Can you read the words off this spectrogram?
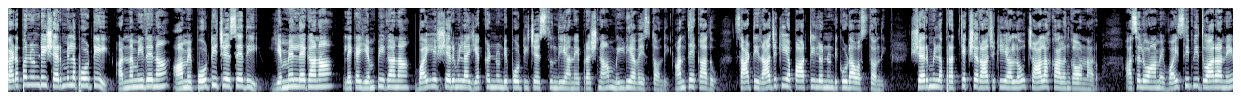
కడప నుండి షర్మిల పోటీ అన్న మీదేనా ఆమె పోటీ చేసేది ఎమ్మెల్యేగానా? లేక ఎంపీగానా? వైఎస్ షర్మిల ఎక్కడి నుండి పోటీ చేస్తుంది అనే ప్రశ్న మీడియా వేస్తోంది. అంతేకాదు సాటి రాజకీయ పార్టీల నుండి కూడా వస్తోంది. షర్మిల ప్రత్యక్ష రాజకీయాల్లో చాలా కాలంగా ఉన్నారు. అసలు ఆమె వైసీపీ ద్వారానే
